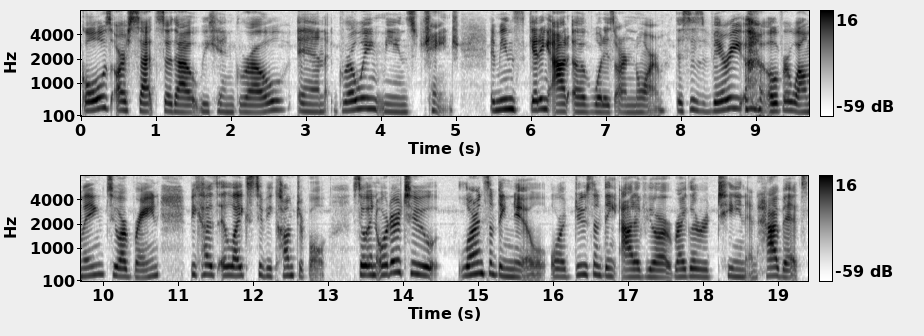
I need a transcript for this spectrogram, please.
Goals are set so that we can grow, and growing means change. It means getting out of what is our norm. This is very overwhelming to our brain because it likes to be comfortable. So, in order to learn something new or do something out of your regular routine and habits,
